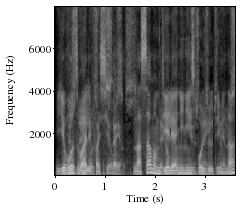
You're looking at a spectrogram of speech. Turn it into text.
его звали Фасеус. На самом деле они не используют имена,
